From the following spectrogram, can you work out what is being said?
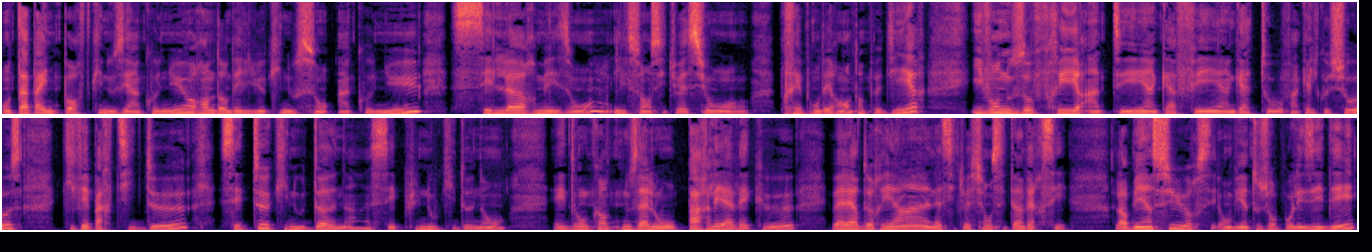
on tape à une porte qui nous est inconnue, on rentre dans des lieux qui nous sont inconnus. C'est leur maison. Ils sont en situation prépondérante, on peut dire. Ils vont nous offrir un thé, un café fait un gâteau, enfin quelque chose qui fait partie d'eux. C'est eux qui nous donnent, hein, c'est plus nous qui donnons. Et donc quand nous allons parler avec eux, ben, à l'air de rien, la situation s'est inversée. Alors bien sûr, on vient toujours pour les aider,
